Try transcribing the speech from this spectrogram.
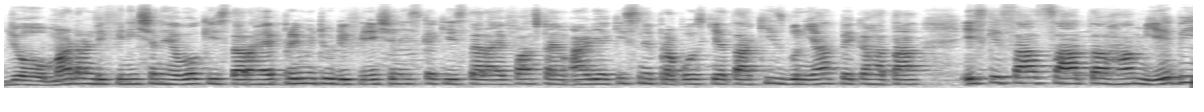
जो मॉडर्न डिफिनीशन है वो किस तरह है प्रीमिटिव डिफिनीशन इसका किस तरह है फ़र्स्ट टाइम आइडिया किसने प्रपोज किया था किस बुनियाद पे कहा था इसके साथ साथ हम ये भी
